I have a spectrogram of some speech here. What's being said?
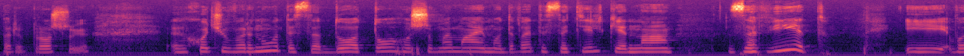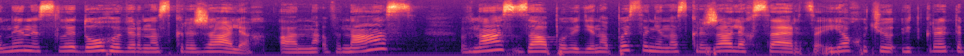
перепрошую. Е, Хочу вернутися до того, що ми маємо дивитися тільки на завіт, і вони несли договір на скрижалях. А на, в нас в нас заповіді написані на скрижалях серця. І я хочу відкрити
